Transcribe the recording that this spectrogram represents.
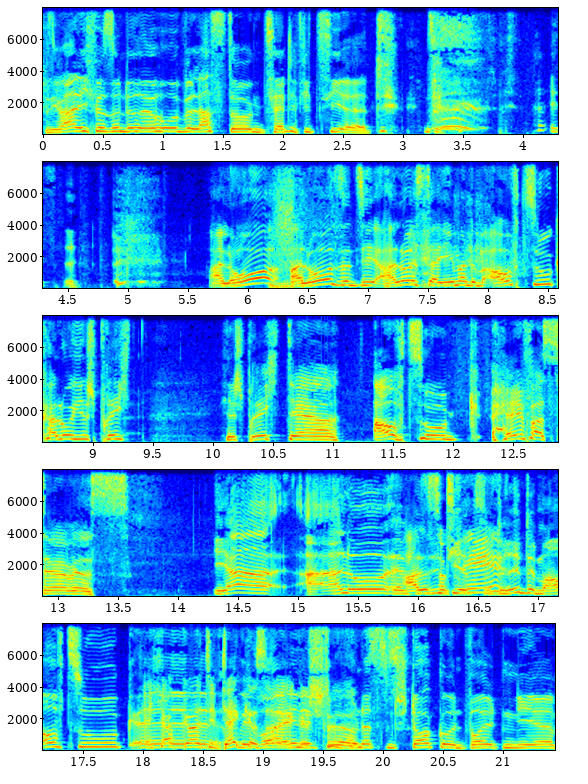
Sie war nicht für so eine hohe Belastung zertifiziert. Scheiße. Hallo? Hallo? Sind Sie, hallo? Ist da jemand im Aufzug? Hallo, hier spricht, hier spricht der Aufzug Helferservice. Ja, hallo, äh, wir sind hier okay? zu dritt im Aufzug. Ich hab gehört, die Decke wir ist wollen in den eingestürzt. 500. Stock und wollten hier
